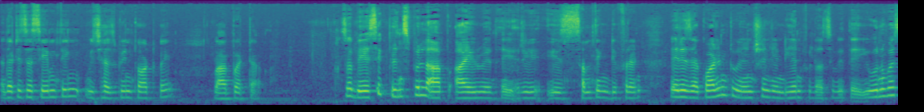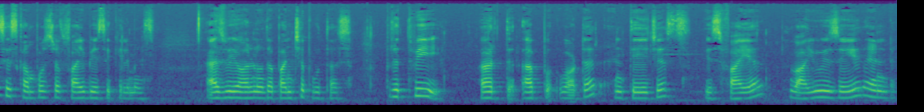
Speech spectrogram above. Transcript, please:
That is the same thing which has been taught by Vagbhata. So basic principle of Ayurveda is something different. Whereas according to ancient Indian philosophy, the universe is composed of five basic elements. As we all know, the Panchabhutas, Prithvi, earth, up, water, and Tejas is fire, Vayu is air, and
